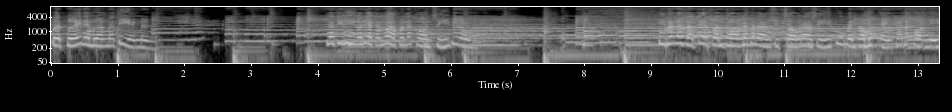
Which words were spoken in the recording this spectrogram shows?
เปิดเผยในเมืองนาที่แห่งหนึ่งนาที่นี่ก็เรียกกันว่าพระนครศรีพิรมมีพระกษัตริย์เทพสวนทองและพระนางสิบสองราศีผู้เป็นประมุขแห่งพระนครนี้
